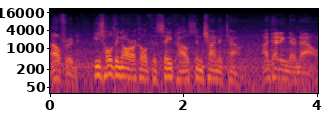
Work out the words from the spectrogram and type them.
Alfred, he's holding Oracle at the safe house in Chinatown. I'm heading there now.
